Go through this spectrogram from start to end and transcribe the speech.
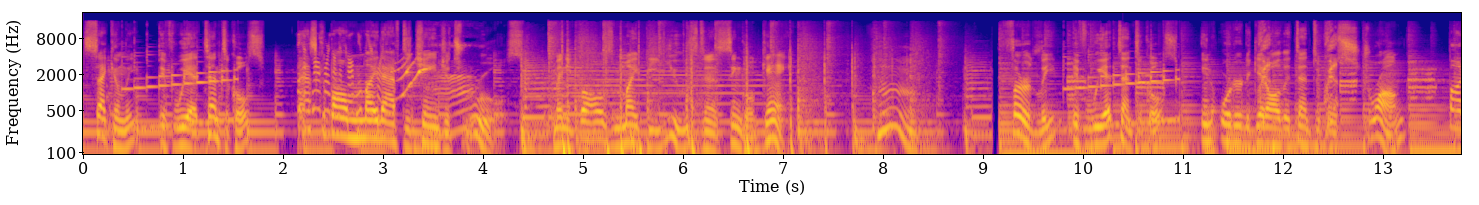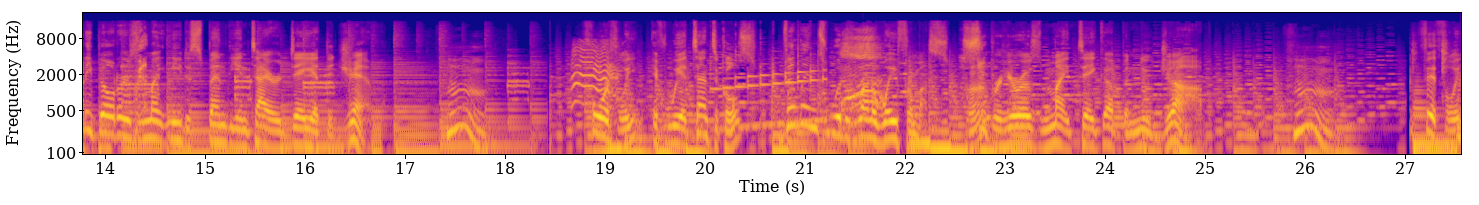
Secondly, if we had tentacles, basketball might have to change its rules. Many balls might be used in a single game. Hmm. Thirdly, if we had tentacles, in order to get all the tentacles strong, bodybuilders might need to spend the entire day at the gym. Hmm. Fourthly, if we had tentacles, villains would run away from us. Superheroes might take up a new job. Hmm. Fifthly,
